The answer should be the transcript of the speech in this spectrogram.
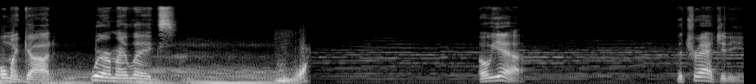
Oh my god, where are my legs? Oh yeah. The tragedy.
